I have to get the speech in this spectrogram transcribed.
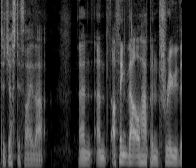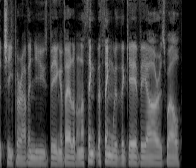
to justify that. And and I think that'll happen through the cheaper avenues being available. And I think the thing with the Gear VR as well,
